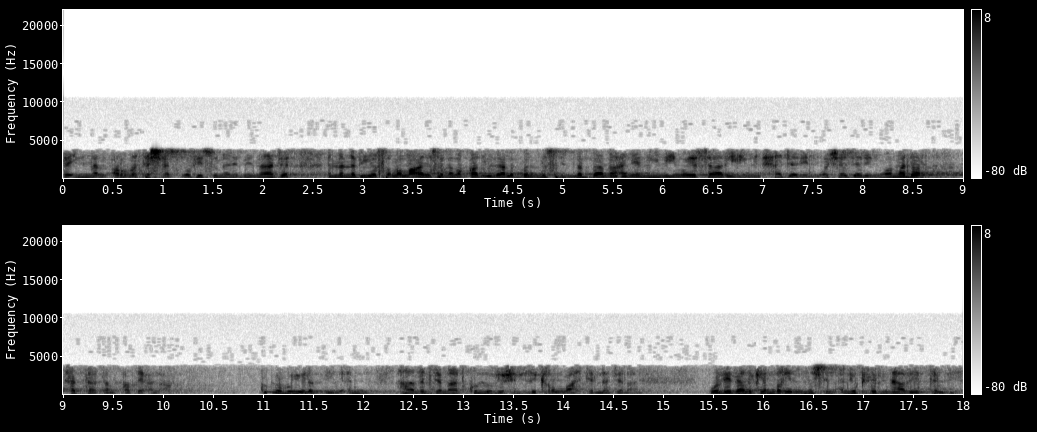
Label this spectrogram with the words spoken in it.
فإن الأرض تشهد وفي سنن ابن ماجه أن النبي صلى الله عليه وسلم قال إذا لبى المسلم لبى ما عن يمينه ويساره من حجر وشجر ومدر حتى تنقطع الأرض. كله يلبي لأن هذا الجماد كله يحب ذكر الله جل جلاله. ولذلك ينبغي للمسلم أن يكثر من هذه التلبية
